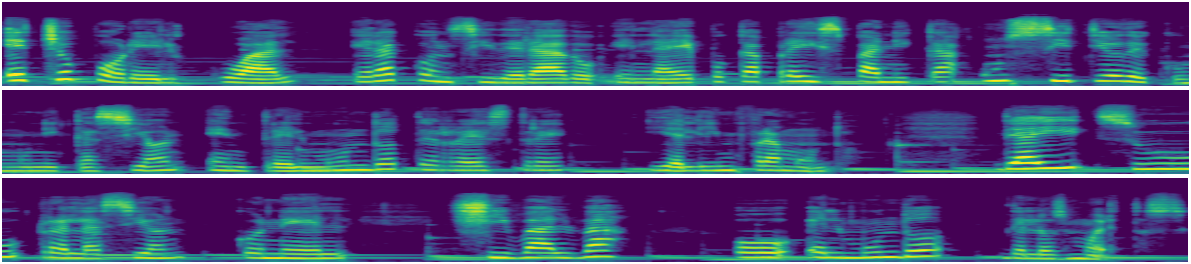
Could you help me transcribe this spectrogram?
hecho por el cual era considerado en la época prehispánica un sitio de comunicación entre el mundo terrestre y el inframundo. De ahí su relación con el Xibalba o el mundo de los muertos,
